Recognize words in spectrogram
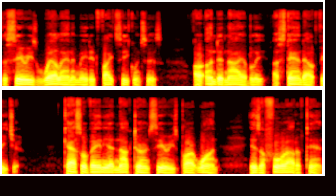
the series' well animated fight sequences are undeniably a standout feature. Castlevania Nocturne Series Part 1 is a 4 out of 10.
